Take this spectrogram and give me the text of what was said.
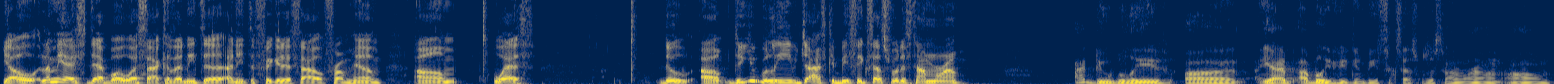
Yo, let me ask that boy Westside because I need to I need to figure this out from him. Um, Wes, dude, um, do you believe Josh could be successful this time around? I do believe. Uh, yeah, I, I believe he can be successful this time around. Um,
